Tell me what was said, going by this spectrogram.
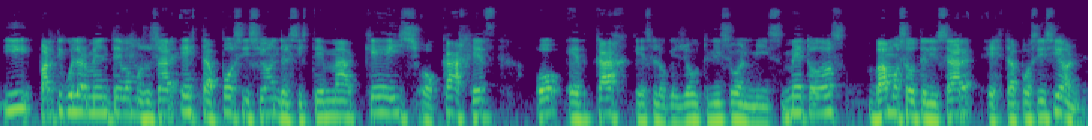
y particularmente vamos a usar esta posición del sistema Cage o Caged o EdCag, que es lo que yo utilizo en mis métodos. Vamos a utilizar esta posición.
